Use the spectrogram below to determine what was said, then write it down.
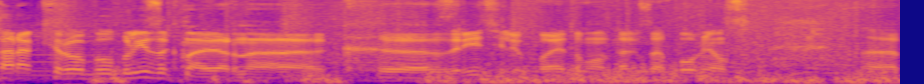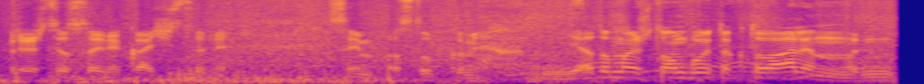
Характер его был близок, наверное, к зрителю, поэтому он так запомнился, прежде всего, своими качествами, своими поступками. Я думаю, что он будет актуален,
